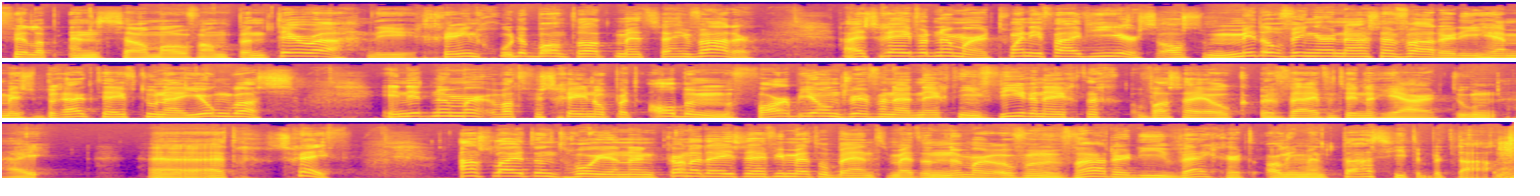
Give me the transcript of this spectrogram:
Philip Anselmo van Pantera... die geen goede band had met zijn vader. Hij schreef het nummer 25 Years als middelvinger naar zijn vader... die hem misbruikt heeft toen hij jong was. In dit nummer, wat verscheen op het album Far Beyond Driven uit 1994... was hij ook 25 jaar toen hij uh, het schreef. Aansluitend hoor je een Canadese heavy metal band... met een nummer over een vader die weigert alimentatie te betalen.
